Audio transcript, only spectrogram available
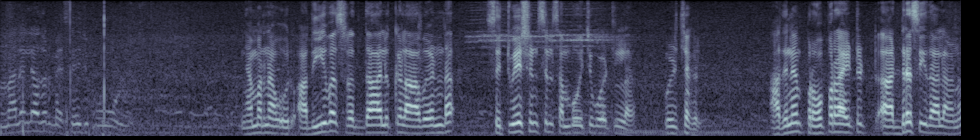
എന്നാലല്ലേ അതൊരു മെസ്സേജ് പോവുള്ളൂ. ഞാൻ പറഞ്ഞ ഒരു അതീവ ശ്രദ്ധാലുക്കളാവേണ്ട സിറ്റുവേഷൻസിൽ സംഭവിച്ചു പോയിട്ടുള്ള വീഴ്ചകൾ. അതിനെ പ്രോപ്പറായിട്ട് അഡ്രസ്സ് ചെയ്താലാണ്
